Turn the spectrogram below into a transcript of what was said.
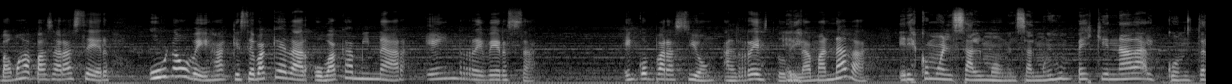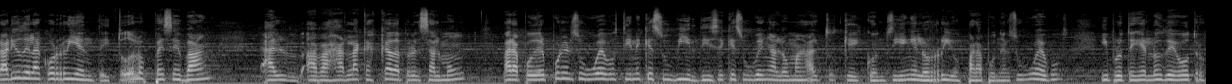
vamos a pasar a ser una oveja que se va a quedar o va a caminar en reversa en comparación al resto de la manada. Eres como el salmón. El salmón es un pez que nada al contrario de la corriente y todos los peces van al- a bajar la cascada, pero el salmón para poder poner sus huevos tiene que subir. Dice que suben a lo más alto que consiguen en los ríos para poner sus huevos y protegerlos de otros,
